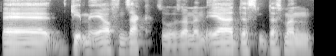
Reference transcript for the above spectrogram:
äh, geht mir eher auf den Sack, so, sondern eher, dass, dass man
